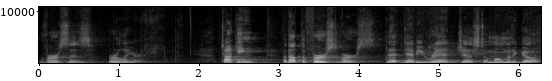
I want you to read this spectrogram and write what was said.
verses earlier. Talking about the first verse that Debbie read just a moment ago.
